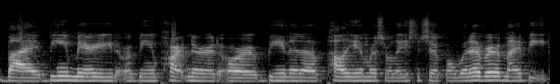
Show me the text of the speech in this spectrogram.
by being married or being partnered or being in a polyamorous relationship or whatever it might be.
